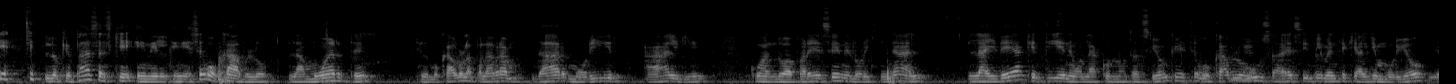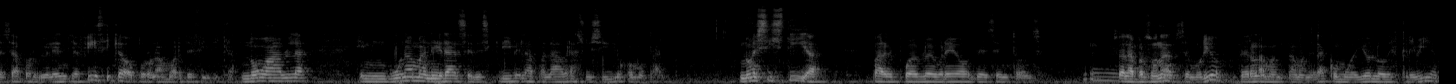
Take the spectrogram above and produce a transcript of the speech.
Lo que pasa es que en, el, en ese vocablo, la muerte, el vocablo, la palabra dar, morir a alguien, cuando aparece en el original, la idea que tiene o la connotación que este vocablo usa es simplemente que alguien murió, ya sea por violencia física o por una muerte física. No habla, en ninguna manera se describe la palabra suicidio como tal. No existía para el pueblo hebreo de ese entonces. O sea, la persona se murió, era la, la manera como ellos lo describían.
